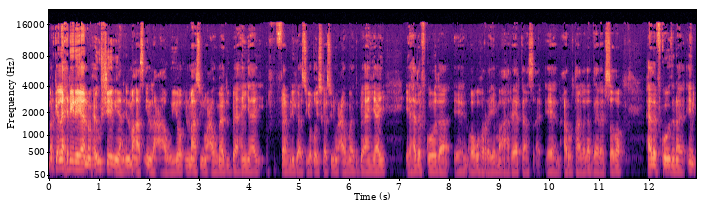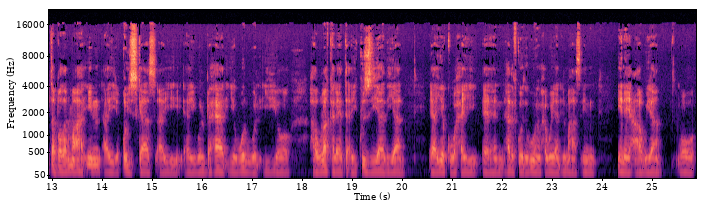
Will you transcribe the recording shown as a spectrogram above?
Markay la xidhiirayaan waxay u sheegayaan ilmahaas in la caawiyo ilmahaas inuu caawimaad u baahan yahay familigaas iyo qoyskaas inuu caawimaad u baahan yahay hadafkooda ugu horreeya ma aha reerkaas carruurta laga dareersado. Hadafkooduna inta badan ma aha in ay qoyskaas ay ay walbahaar iyo walwal iyo hawlo kaleeta ay ku ziyaadiyaan ayaku waxay hadafkooda ugu weyn waxa weeyaan ilmahaas in inay caawiyaan. Oo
